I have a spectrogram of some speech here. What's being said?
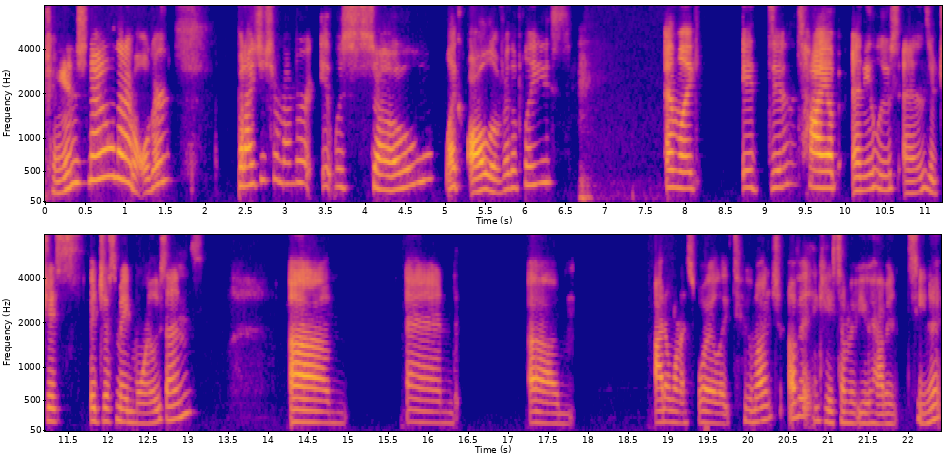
change now that I'm older. But I just remember it was so like all over the place, and like it didn't tie up any loose ends. It just it just made more loose ends. Um, and um, I don't want to spoil like too much of it in case some of you haven't seen it.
